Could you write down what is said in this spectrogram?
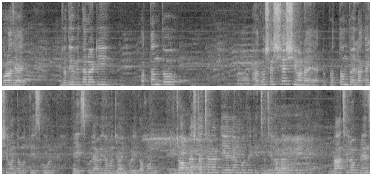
করা যায়। যদিও বিদ্যালয়টি অত্যন্ত ভারতবর্ষের শেষ সীমানায়, একটা প্রত্যন্ত এলাকায় সীমান্তবর্তী স্কুল। এই স্কুলে আমি যখন জয়েন করি তখন চক ডাস্টার ছাড়া টিএলএম বলতে কিচ্ছু ছিল না। না ছিল ব্রেঞ্চ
